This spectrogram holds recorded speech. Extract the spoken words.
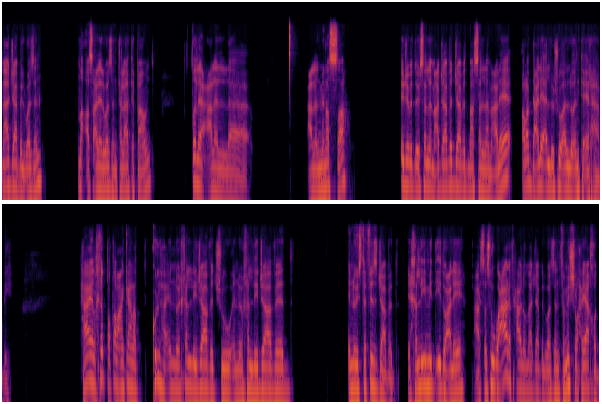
ما جاب الوزن نقص عليه الوزن 3 باوند طلع على على المنصة. اجى بده يسلم على جافد جافد ما سلم عليه. رد عليه قال له شو؟ قال له أنت إرهابي. هاي الخطة طبعا كانت كلها إنه يخلي جافد شو؟ إنه يخلي جافد إنه يستفز جافد يخليه يمد إيده عليه. على أساس هو عارف حاله ما جاب الوزن فمش راح ياخذ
